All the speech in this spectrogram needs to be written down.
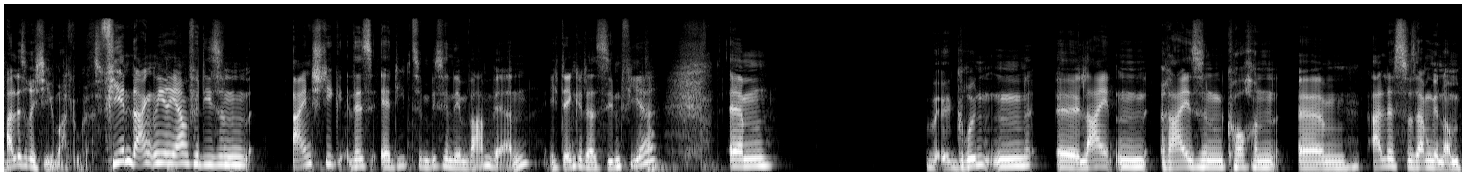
Alles richtig gemacht, Lukas. Vielen Dank, Miriam, für diesen Einstieg. Das, er dient so ein bisschen dem Warmwerden. Ich denke, das sind wir. Ähm, gründen, äh, leiten, reisen, kochen, ähm, alles zusammengenommen.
